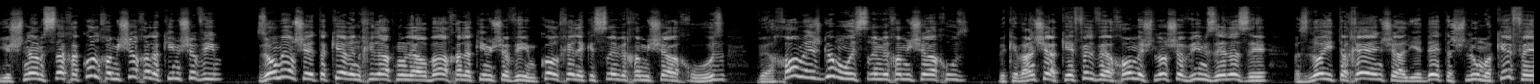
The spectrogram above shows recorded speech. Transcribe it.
ישנם סך הכל חמישה חלקים שווים. זה אומר שאת הקרן חילקנו לארבעה חלקים שווים, כל חלק 25%, והחומש גם הוא 25%. וכיוון שהכפל והחומש לא שווים זה לזה, אז לא ייתכן שעל ידי תשלום הכפל,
